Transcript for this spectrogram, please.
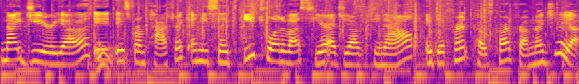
Nigeria. It is from Patrick, and he sent each one of us here at Geography Now a different postcard from Nigeria.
